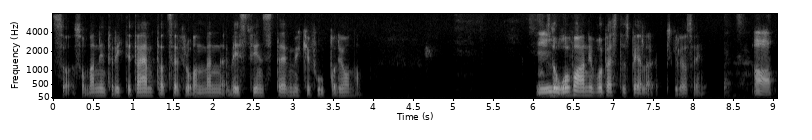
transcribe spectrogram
så, som man inte riktigt har hämtat sig från. Men visst finns det mycket fotboll i honom. Mm. Då var han ju vår bästa spelare skulle jag säga. Ja,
